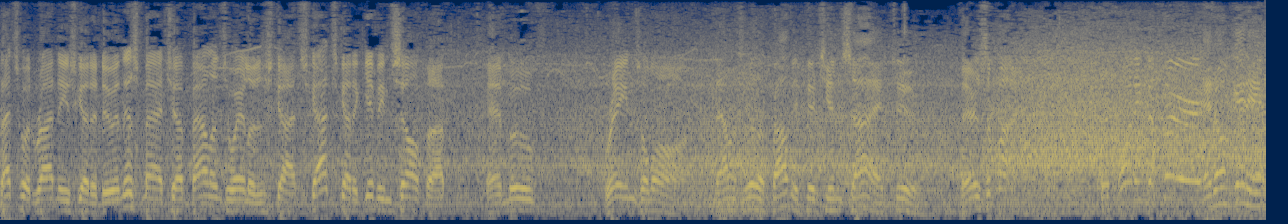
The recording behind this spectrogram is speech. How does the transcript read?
That's what Rodney's got to do in this matchup. Valenzuela to Scott. Scott's got to give himself up and move Raines along. Valenzuela probably pitch inside too. There's a bunt. They're pointing to third. They don't get him.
